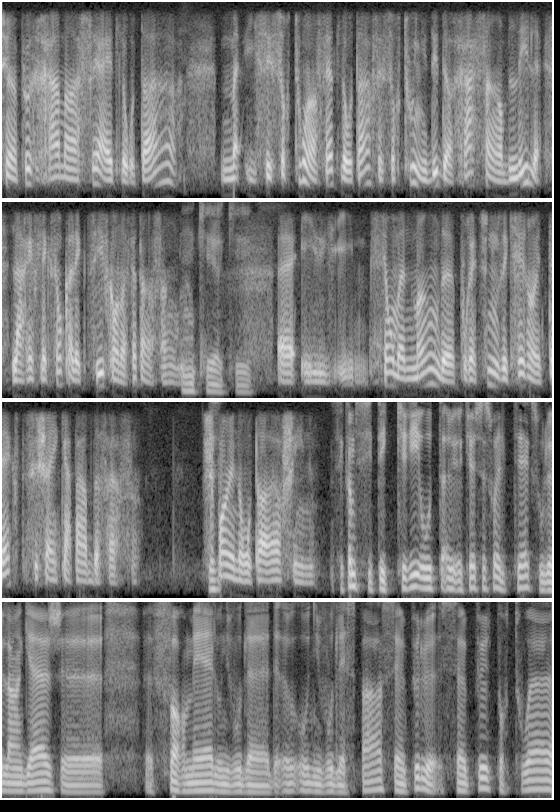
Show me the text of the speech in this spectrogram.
suis un peu ramassé à être l'auteur c'est surtout, en fait, l'auteur, c'est surtout une idée de rassembler la réflexion collective qu'on a faite ensemble. OK, OK. Euh, et, si on me demande, pourrais-tu nous écrire un texte, je suis incapable de faire ça? Je suis pas un auteur chez nous. C'est comme si tu écris, que ce soit le texte ou le langage euh, euh, formel au niveau de, au niveau de l'espace, c'est un peu le, c'est un peu pour toi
